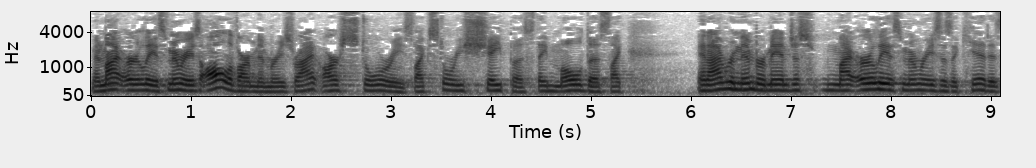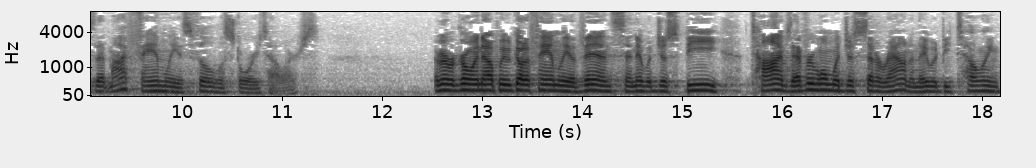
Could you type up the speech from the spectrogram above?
And my earliest memories, all of our memories, right, are stories. Like stories shape us, they mold us. Like, and I remember, man, just my earliest memories as a kid is that my family is filled with storytellers. Remember growing up, we would go to family events and it would just be times everyone would just sit around and they would be telling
